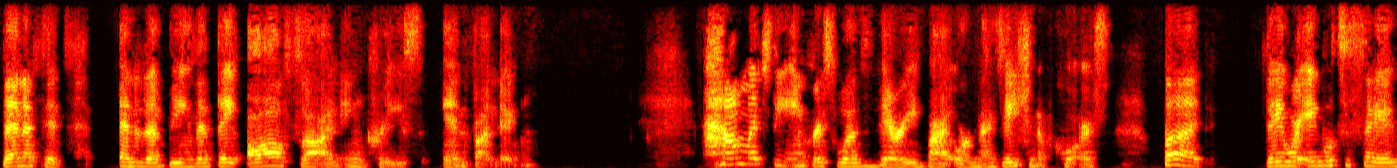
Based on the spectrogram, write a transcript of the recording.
benefits ended up being that they all saw an increase in funding. How much the increase was varied by organization, of course, but they were able to say,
